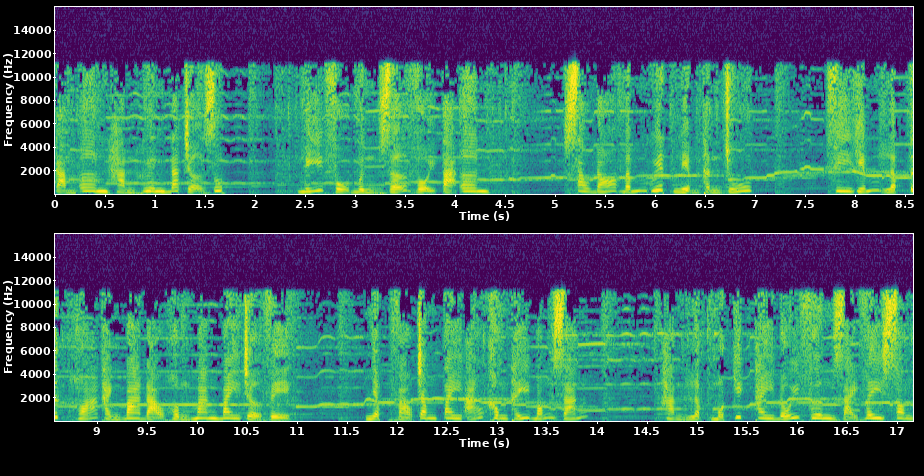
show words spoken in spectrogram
Cảm ơn hàn huyên đã trợ giúp mỹ phụ mừng rỡ vội tạ ơn. Sau đó bấm quyết niệm thần chú. Phi kiếm lập tức hóa thành ba đạo hồng mang bay trở về. Nhập vào trong tay áo không thấy bóng dáng. Hàn lập một kích thay đối phương giải vây xong.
